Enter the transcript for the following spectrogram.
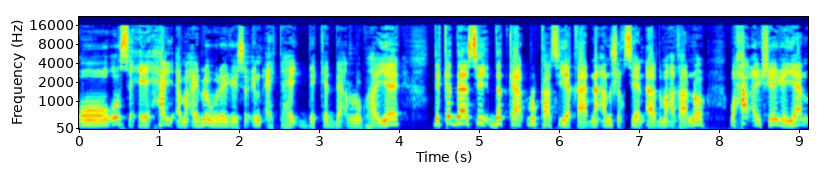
uu u saxiixay ama ay la wareegayso in ay tahay dekedda lughaye dekeddaasi dadka dhulkaasi yaqaana anu shakhsiyan aad uma aqaano. Waxa ay sheegayaan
